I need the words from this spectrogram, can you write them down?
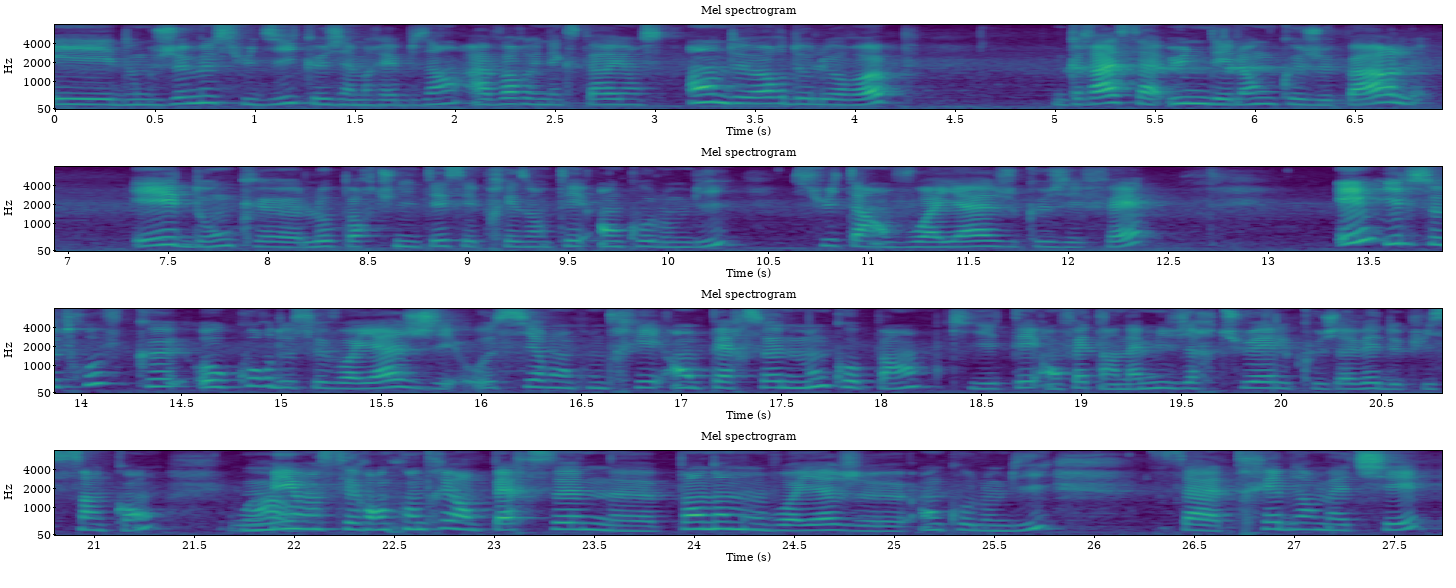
Et donc je me suis dit que j'aimerais bien avoir une expérience en dehors de l'Europe grâce à une des langues que je parle et donc, euh, l'opportunité s'est présentée en Colombie suite à un voyage que j'ai fait. Et il se trouve que au cours de ce voyage, j'ai aussi rencontré en personne mon copain, qui était en fait un ami virtuel que j'avais depuis 5 ans. Mais on s'est rencontrés en personne euh, pendant mon voyage euh, en Colombie. Ça a très bien matché.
